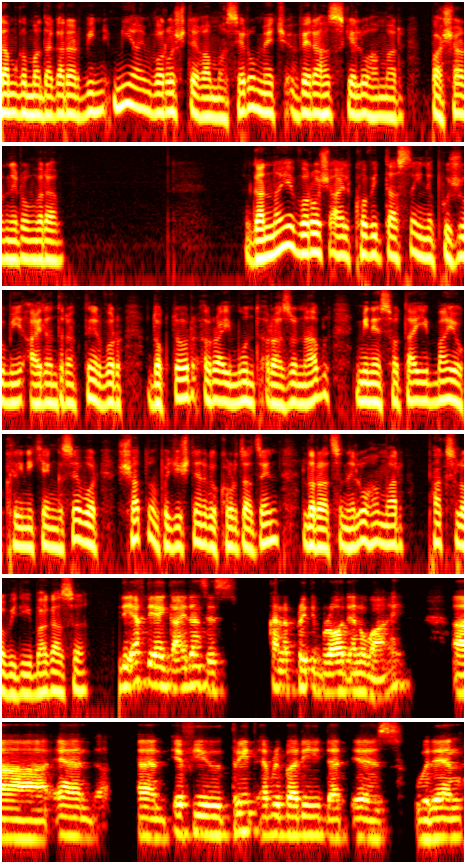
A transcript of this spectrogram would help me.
կամ գմադագարարվին միայն որոշ տեղամասերու մեջ վերահսկելու համար պաշարներուն վրա Կան նաև որոշ այլ COVID-19 բուժումի այլընտրանքներ, որ դոկտոր Ռայմոնդ Ռազոնաբլ Մինեսոտայի Mayo Clinic-ին գսե, որ շատ բժիշկներ կկործածեն լրացնելու համար Paxlovid-ի բագասը։ The FDA guidance is kind of pretty broad and wide. Uh, and and if you treat everybody that is within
